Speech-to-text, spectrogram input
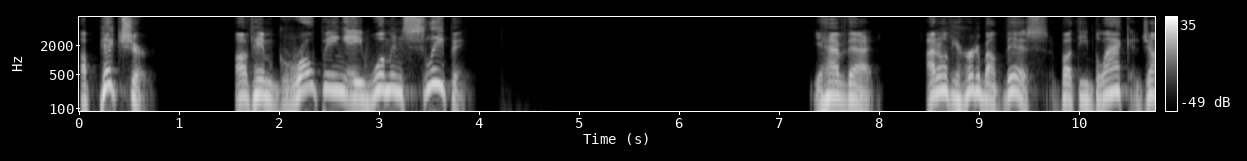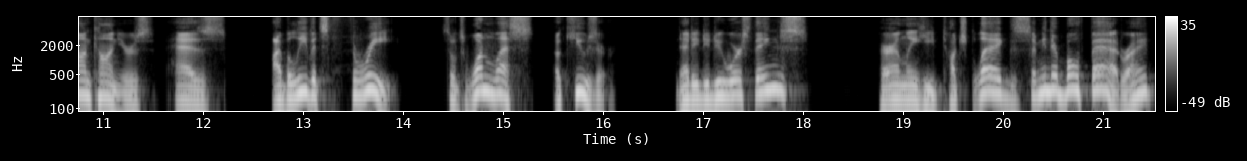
A picture of him groping a woman sleeping. You have that. I don't know if you heard about this, but the black John Conyers has, I believe it's three. So it's one less accuser. Now, did he do worse things? Apparently, he touched legs. I mean, they're both bad, right?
